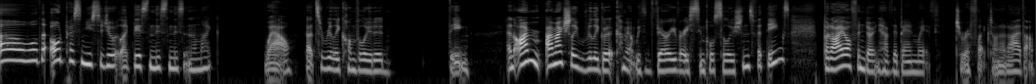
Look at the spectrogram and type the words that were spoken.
oh, well, the old person used to do it like this and this and this. And I'm like, wow, that's a really convoluted thing. And I'm I'm actually really good at coming up with very very simple solutions for things, but I often don't have the bandwidth to reflect on it either.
